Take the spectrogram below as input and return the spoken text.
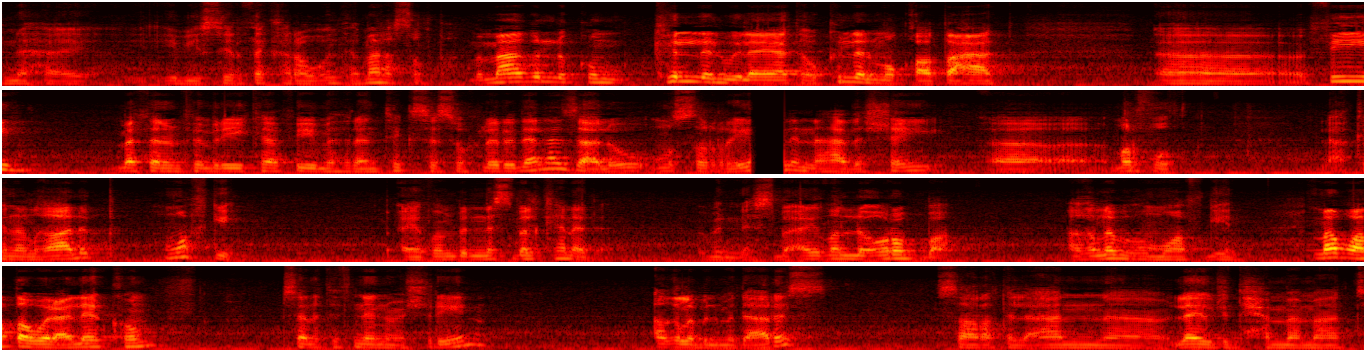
انه يبي يصير ذكر أو انثى ما له سلطة. ما أقول لكم كل الولايات أو كل المقاطعات آه، في مثلا في أمريكا في مثلا تكساس وفلوريدا لا زالوا مصرين إن هذا الشيء آه، مرفوض. لكن الغالب موافقين أيضا بالنسبة لكندا بالنسبة أيضا لأوروبا أغلبهم موافقين. ما أبغى أطول عليكم. سنة 22 أغلب المدارس صارت الآن آه، لا يوجد حمامات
